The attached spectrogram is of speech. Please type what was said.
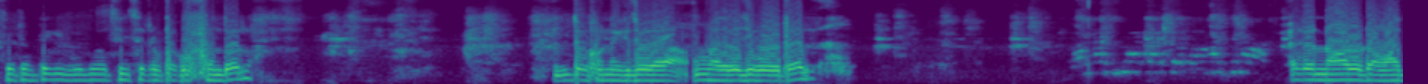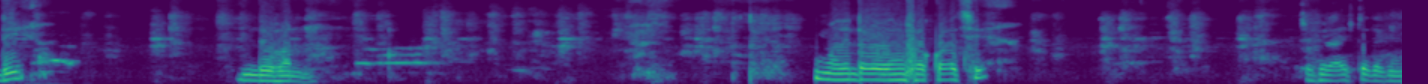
সেট আপ থেকে বুঝতে পারছেন সেট আপটা খুব সুন্দর। দেখুন এক জোড়া মাদ্রাজি কবুতর। এটা নর ওটা মাদি দেখুন মাদিনটাকে আমি শখ করাচ্ছি। চোখের আইসটা দেখুন,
